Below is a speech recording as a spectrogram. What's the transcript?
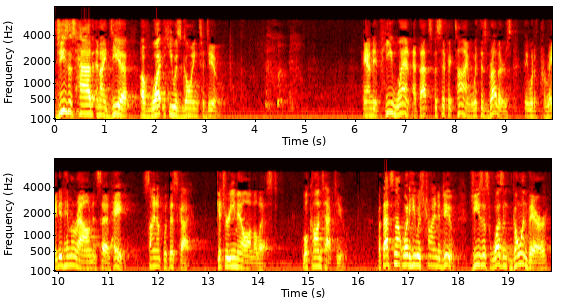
Jesus had an idea of what he was going to do. And if he went at that specific time with his brothers, they would have paraded him around and said, hey, sign up with this guy. Get your email on the list. We'll contact you. But that's not what he was trying to do. Jesus wasn't going there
